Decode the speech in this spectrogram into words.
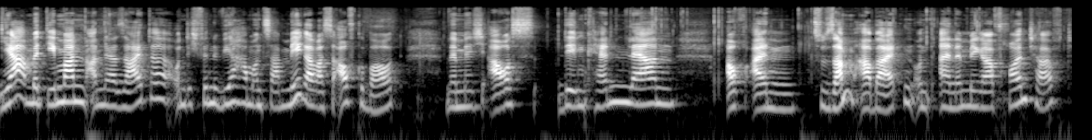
ja, mit jemandem an der Seite. Und ich finde, wir haben uns da mega was aufgebaut, nämlich aus dem Kennenlernen auch ein Zusammenarbeiten und eine mega Freundschaft,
